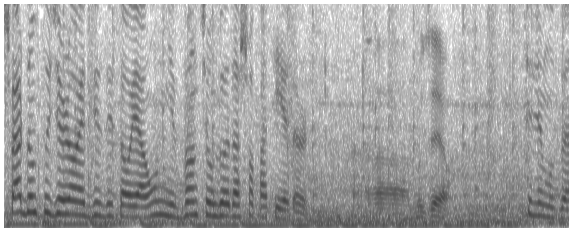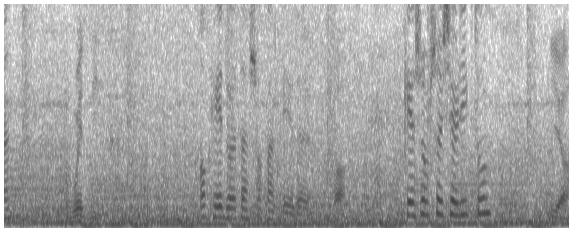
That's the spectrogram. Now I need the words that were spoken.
Çfarë do më sugjeroje të vizitoja unë një vend që unë duhet ta shoh patjetër? Muzeun. Cilin muze? Whitney. Ok, duhet ta shoh patjetër. Po. Ke shumë shoqëri këtu? Jo.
